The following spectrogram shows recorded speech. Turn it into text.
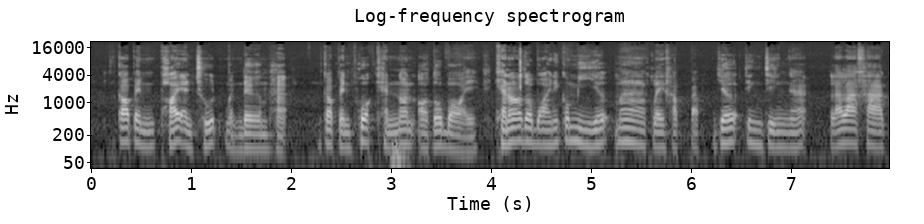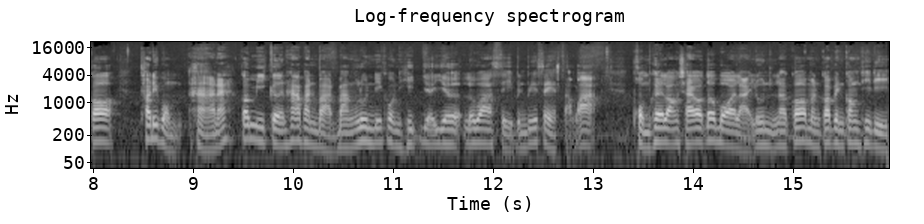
7 ก็เป็น point and shoot เหมือนเดิมฮะก็เป็นพวก Canon Auto Boy Canon Auto Boy นี่ก็มีเยอะมากเลยครับ แบบเยอะจริงๆนะและราคาก็เท่าที่ผมหานะ ก็มีเกิน 5,000 บาทบางรุ่นที่คนฮิตเยอะๆ หรือว่าสีเป็นพิเศษ แต่ว่าผมเคยลองใช้ Auto Boy หลายรุ่น แล้วก็มันก็เป็นกล้องที่ดี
